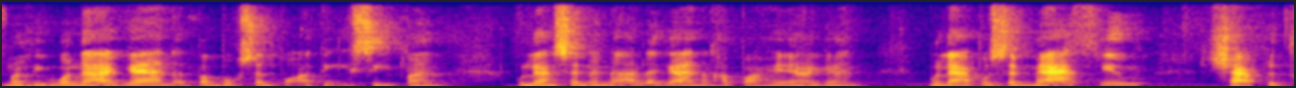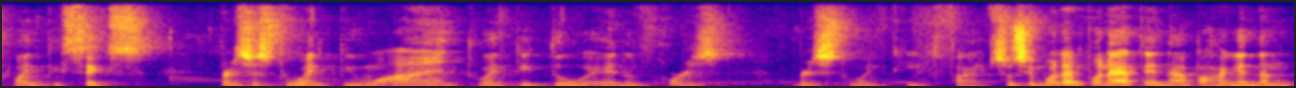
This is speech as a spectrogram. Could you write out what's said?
maliwanagan at mabuksan po ating isipan mula sa nanalaga ng kapahayagan. Mula po sa Matthew chapter 26 verses 21, 22, and of course, verse 25. So simulan po natin, napakagandang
